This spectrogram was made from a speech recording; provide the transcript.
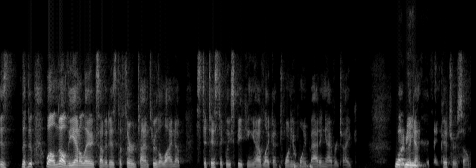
is the, well, no. The analytics of it is the third time through the lineup. Statistically speaking, you have like a 20 point batting average hike. Well, I mean, against the same pitcher, so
